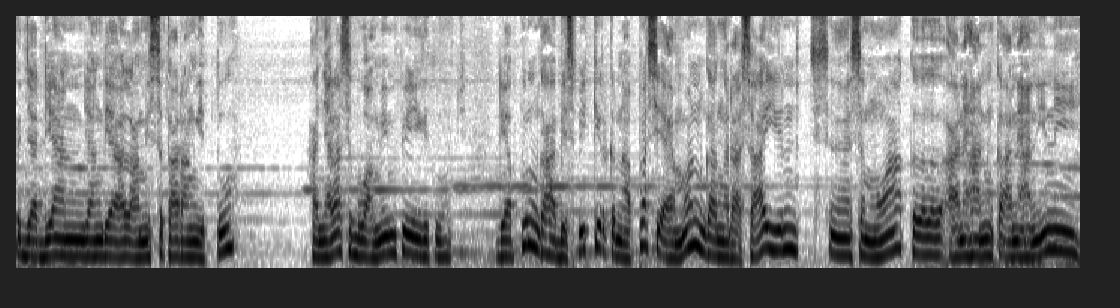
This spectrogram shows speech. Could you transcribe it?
kejadian yang dia alami sekarang itu hanyalah sebuah mimpi gitu. Dia pun nggak habis pikir kenapa si Emon nggak ngerasain semua keanehan-keanehan ini.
